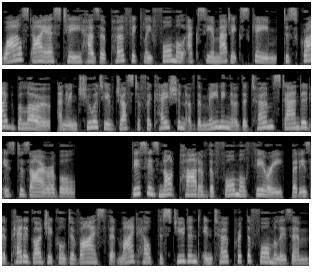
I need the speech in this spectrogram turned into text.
Whilst IST has a perfectly formal axiomatic scheme, described below, an intuitive justification of the meaning of the term standard is desirable. This is not part of the formal theory, but is a pedagogical device that might help the student interpret the formalism.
